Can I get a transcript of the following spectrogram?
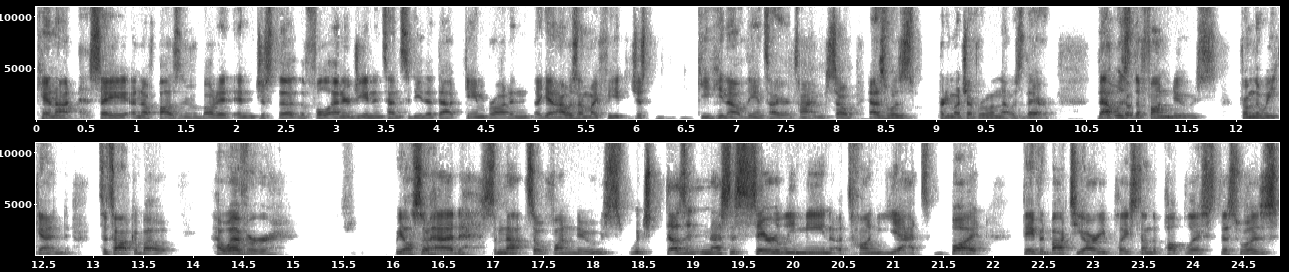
cannot say enough positive about it and just the the full energy and intensity that that game brought. And again, I was on my feet just geeking out the entire time. So as was pretty much everyone that was there. That was the fun news from the weekend to talk about. However, we also had some not so fun news, which doesn't necessarily mean a ton yet, but David Bakhtiari placed on the pup list. This was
